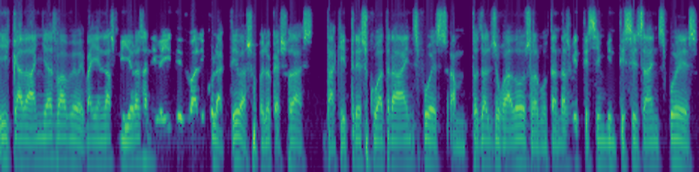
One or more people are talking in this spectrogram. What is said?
i cada any ja es va veient les millores a nivell individual i col·lectiva. Suposo que això d'aquí 3-4 anys, pues, amb tots els jugadors al voltant dels 25-26 anys, pues,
